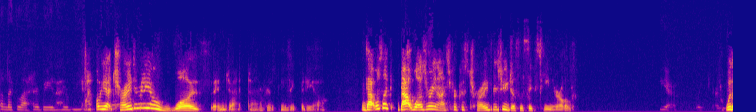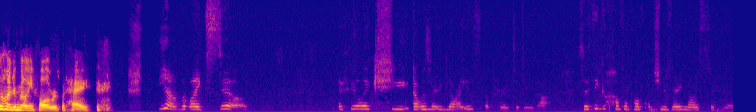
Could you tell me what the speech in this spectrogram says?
and like let her be in her music. Oh yeah, Charli D'Amelio was in Jen- Jennifer's music video. That was like that was really nice for because Charli's literally just a sixteen year old Yeah. Like, with hundred million followers. But hey, yeah, but like still, I feel like she that was very nice of her to do that. So I think Hufflepuff and she was very nice to her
